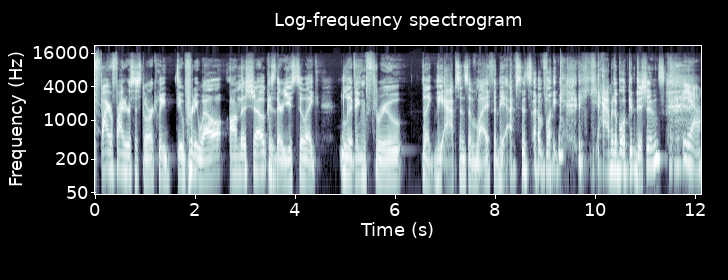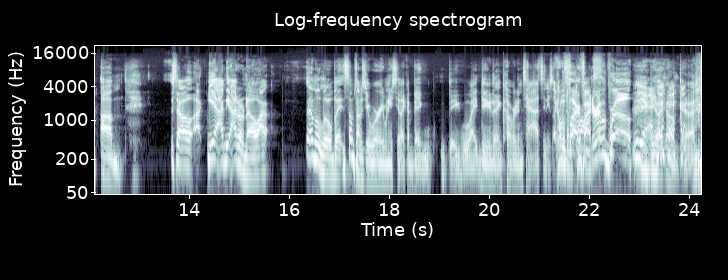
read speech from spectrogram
firefighters historically do pretty well on this show cuz they're used to like living through like the absence of life and the absence of like habitable conditions. Yeah. Um, so uh, yeah, I mean, I don't know. I I'm a little bit. Sometimes you're worried when you see like a big, big white dude like covered in tats, and he's like, "I'm a The firefighter. Bronx. I'm a bro." Yeah. and you're like, "Oh god."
